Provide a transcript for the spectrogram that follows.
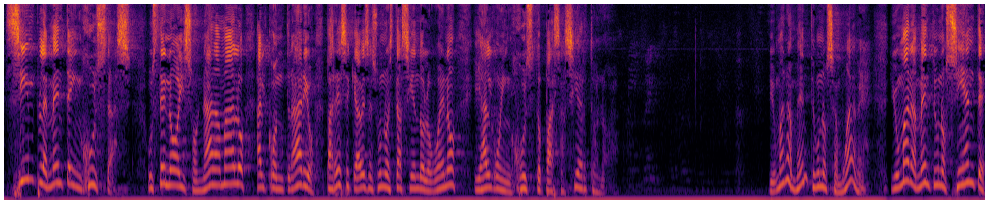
simplemente injustas. Usted no hizo nada malo, al contrario, parece que a veces uno está haciendo lo bueno y algo injusto pasa, ¿cierto o no? Y humanamente uno se mueve, y humanamente uno siente,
